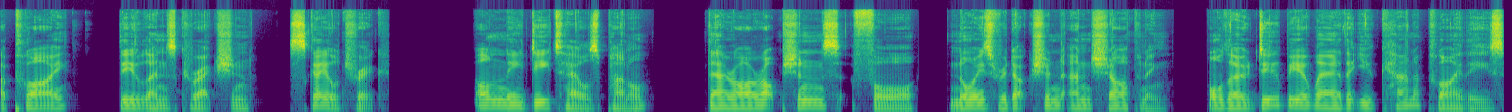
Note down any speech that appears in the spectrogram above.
apply the lens correction scale trick. On the details panel, there are options for noise reduction and sharpening, although do be aware that you can apply these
